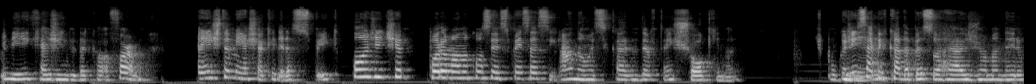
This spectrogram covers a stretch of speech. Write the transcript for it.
Nick agindo daquela forma, a gente também ia achar que ele era suspeito, ou a gente ia pôr a mão na consciência e pensar assim: ah, não, esse cara deve estar em choque, né? Tipo, a gente uhum. sabe que cada pessoa reage de uma maneira,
